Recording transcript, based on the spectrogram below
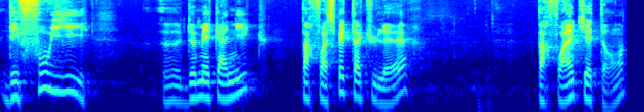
des fouillis euh, de mécanique parfois spectaculaires, parfois inquiétantes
